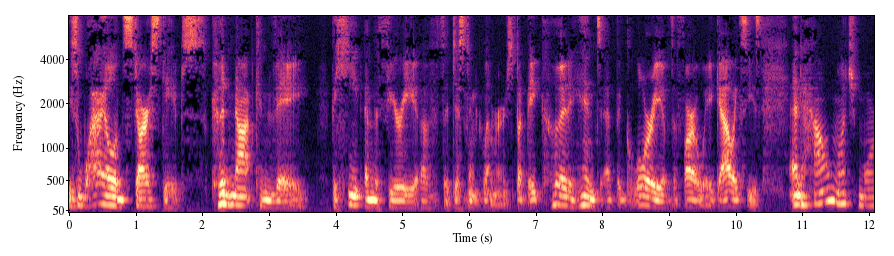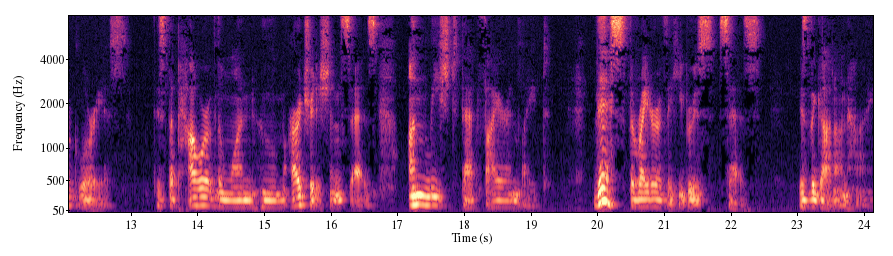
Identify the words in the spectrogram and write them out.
These wild starscapes could not convey the heat and the fury of the distant glimmers, but they could hint at the glory of the faraway galaxies and how much more glorious is the power of the one whom our tradition says unleashed that fire and light. This, the writer of the Hebrews says, is the God on high.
